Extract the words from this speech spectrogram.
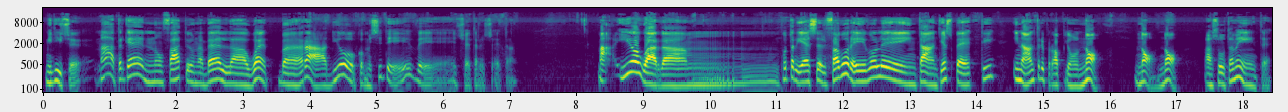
mi dice ma perché non fate una bella web radio come si deve, eccetera, eccetera. Ma io, guarda, mh, mm, potrei essere favorevole in tanti aspetti, in altri proprio no. No, no, assolutamente.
